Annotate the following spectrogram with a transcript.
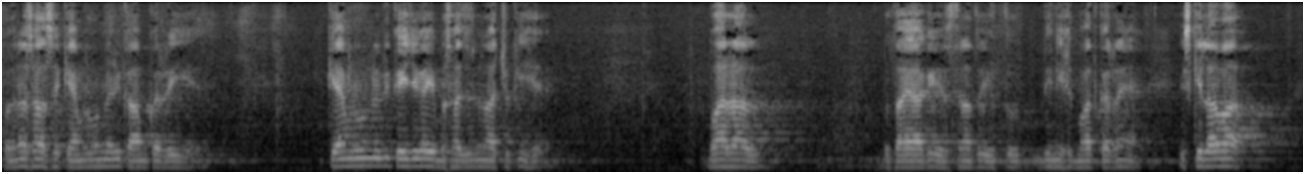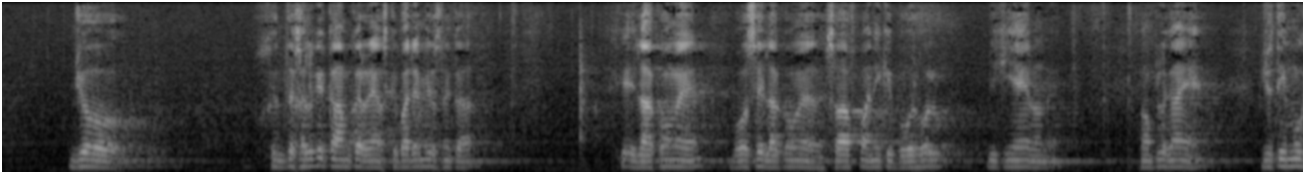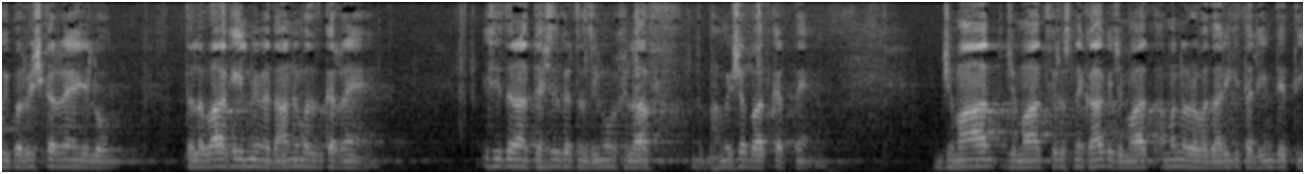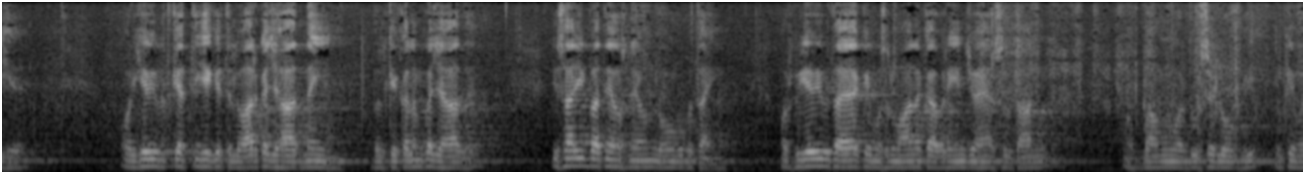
پندرہ سال سے کیمرون میں بھی کام کر رہی ہے۔ کیمرون میں بھی کئی جگہ یہ مساجد بنا چکی ہے۔ بہرحال بتایا کہ اس طرح تو یہ تو دینی خدمات کر رہے ہیں۔ اس کے علاوہ جو خدمت خل کے کام کر رہے ہیں، اس کے بارے میں اس نے کہا کہ علاقوں میں، بہت سے علاقوں میں صاف پانی کے بور ہول بھی کیے ہیں انہوں نے، پمپ لگائے ہیں۔ یتیموں کی پرورش کر رہے ہیں یہ لوگ۔ طلباء کی علمی میدان میں مدد کر رہے ہیں۔ اسی طرح دہشت گرد تنظیموں کے خلاف ہمیشہ بات کرتے ہیں۔ جماعت جماعت، پھر اس نے کہا کہ جماعت امن اور رواداری کی تعلیم دیتی ہے اور یہ بھی کہتی ہے کہ تلوار کا جہاد نہیں، بلکہ قلم کا جہاد ہے۔ یہ ساری باتیں اس نے ان لوگوں کو بتائیں۔ اور پھر یہ بھی بتایا کہ مسلمان اکابرین جو ہیں، سلطان اور باموں اور دوسرے لوگ بھی، ان کے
